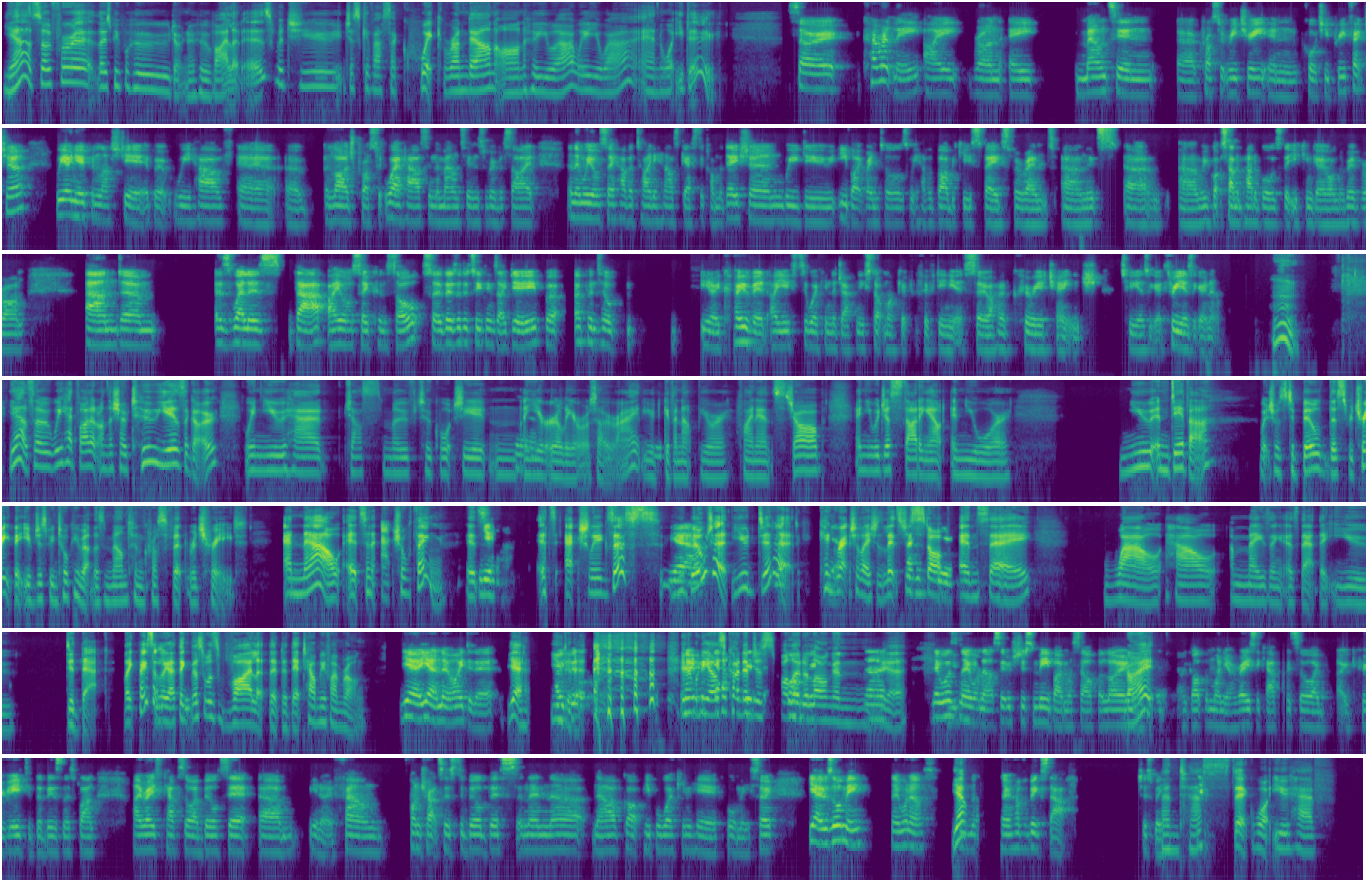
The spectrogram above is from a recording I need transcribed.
Yeah. So, for uh, those people who don't know who Violet is, would you just give us a quick rundown on who you are, where you are, and what you do? So, currently, I run a mountain uh, CrossFit retreat in Kochi Prefecture we only opened last year, but we have a, a, a, large CrossFit warehouse in the mountains, Riverside. And then we also have a tiny house guest accommodation. We do e bike rentals. We have a barbecue space for rent. And it's um, uh, we've got stand up paddle boards that you can go on the river on. And um, as well as that, I also consult. So those are the two things I do. But up until you know, COVID, I used to work in the Japanese stock market for 15 years. So I had a career change two years ago, three years ago now. Hmm. Yeah. So we had Violet on the show two years ago when you had just moved to Kochi yeah. a year earlier or so, right? You'd given up your finance job and you were just starting out in your new endeavor, which was to build this retreat that you've just been talking about, this mountain CrossFit retreat and now it's an actual thing. It's yeah. it's actually exists. Yeah. You built it. You did yeah. it. Congratulations. Let's just Thank stop you. and say, wow, how amazing is that that you did that? Like basically, I think this was Violet that did that. Tell me if I'm wrong. Yeah, yeah, no, I did it. Yeah, you I did it. Everybody else kind of just followed along and no. yeah. There was no one else. It was just me by myself alone. Right. I got the money. I raised the capital. I, I created the business plan. I raised the capital. I built it. Um, you know, found contractors to build this, and then uh, now I've got people working here for me. So, yeah, it was all me. No one else. Yeah. Don't have a big staff. Just me. Fantastic. what you have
